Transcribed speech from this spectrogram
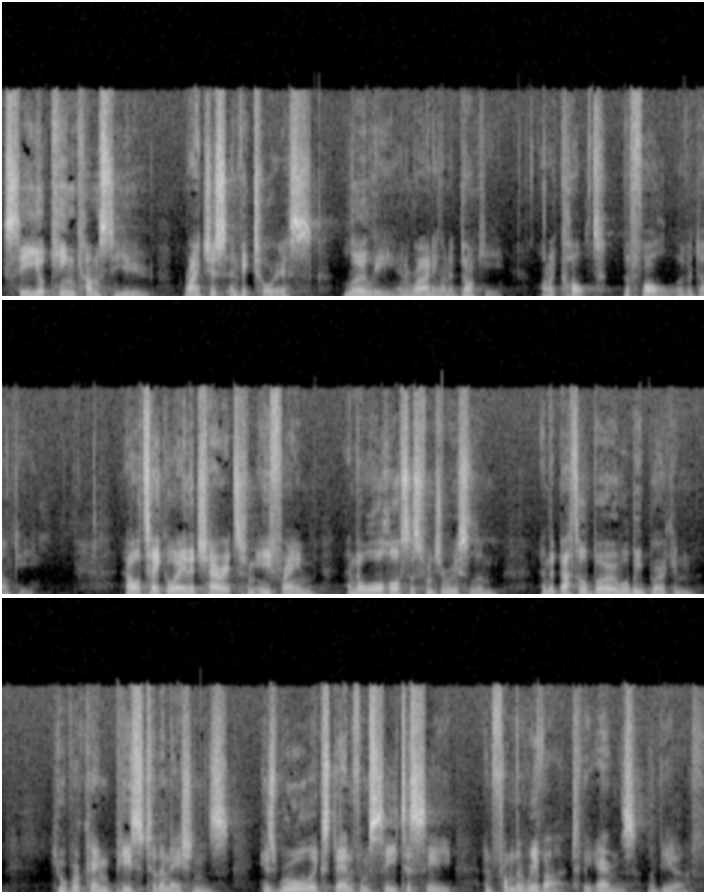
See, your king comes to you righteous and victorious, lowly and riding on a donkey, on a colt, the foal of a donkey. I will take away the chariots from Ephraim and the war horses from Jerusalem, and the battle bow will be broken. He will proclaim peace to the nations. His rule will extend from sea to sea and from the river to the ends of the earth.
